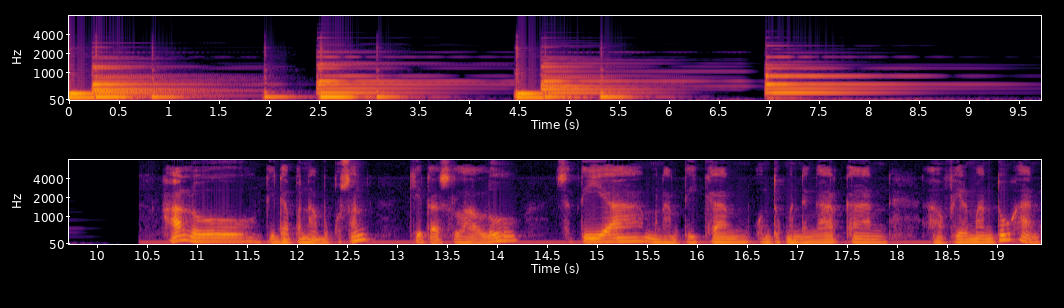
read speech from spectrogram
Halo, tidak pernah bosan. Kita selalu setia menantikan untuk mendengarkan uh, firman Tuhan.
